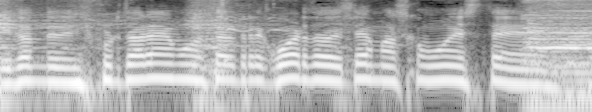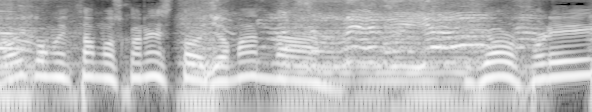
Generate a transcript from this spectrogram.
Y donde disfrutaremos del recuerdo de temas como este. Hoy comenzamos con esto, Yomanda, You're Free.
